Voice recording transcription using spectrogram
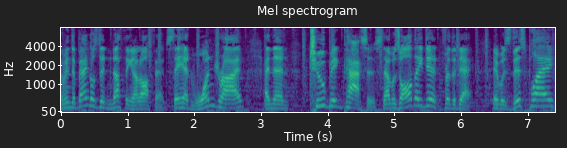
I mean, the Bengals did nothing on offense. They had one drive and then two big passes. That was all they did for the day. It was this play,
